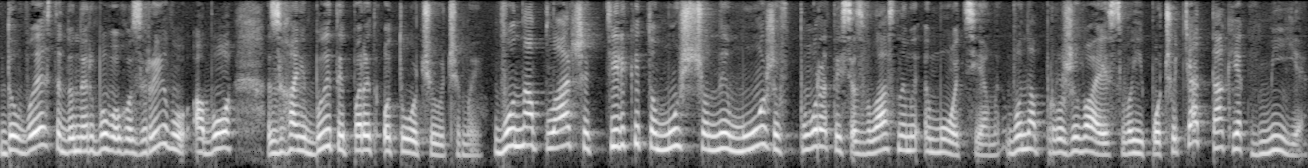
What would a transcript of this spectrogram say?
довести до нервового зриву або зганьбити перед оточуючими. Вона плаче тільки тому, що не може впоратися з власними емоціями. Вона проживає свої почуття так, як вміє.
